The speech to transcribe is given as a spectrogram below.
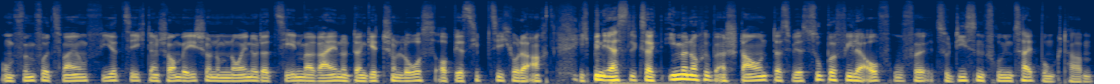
um 5.42 Uhr, dann schauen wir eh schon um 9 oder 10 mal rein und dann geht schon los, ob wir 70 oder 8. Ich bin ehrlich gesagt immer noch erstaunt, dass wir super viele Aufrufe zu diesem frühen Zeitpunkt haben.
